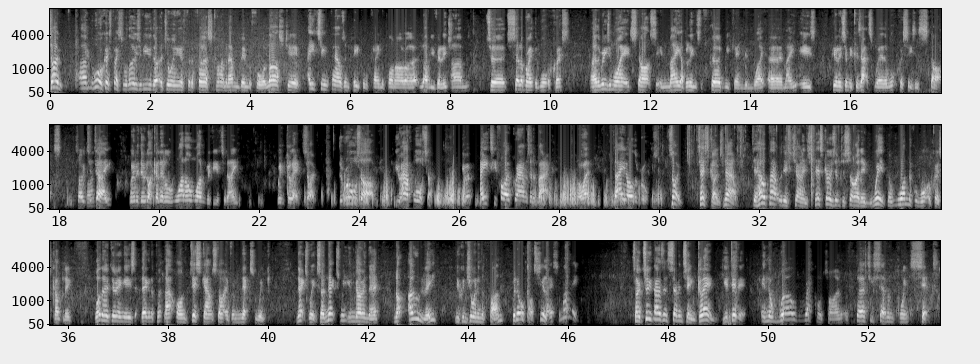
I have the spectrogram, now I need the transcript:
Um, the Watercress Festival, those of you that are joining us for the first time and haven't been before, last year 18,000 people came upon our uh, lovely village um, to celebrate the Watercress. Uh, the reason why it starts in May, I believe it's the third weekend in Wa- uh, May, is purely simply because that's where the Watercress season starts. So today, we're going to do like a little one-on-one with you today with Glenn. So, the rules are, you have water. You have 85 grams in a bag, all right? They are the rules. So, Tesco's. Now, to help out with this challenge, Tesco's have decided with the wonderful Watercress company, what they're doing is they're going to put that on discount starting from next week. Next week. So next week you can go in there. Not only you can join in the fun, but it will cost you less money. So 2017, Glenn, you did it in the world record time of 37.6.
